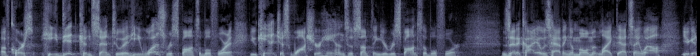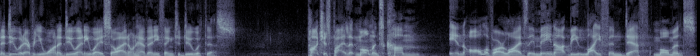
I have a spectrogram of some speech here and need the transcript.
of course, he did consent to it. He was responsible for it. You can't just wash your hands of something you're responsible for. Zedekiah was having a moment like that, saying, Well, you're going to do whatever you want to do anyway, so I don't have anything to do with this. Pontius Pilate moments come in all of our lives. They may not be life and death moments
